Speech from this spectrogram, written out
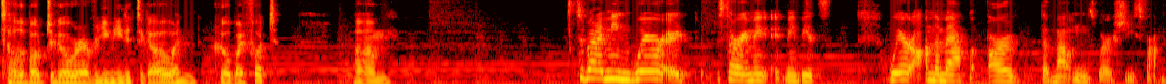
tell the boat to go wherever you need it to go, and go by foot. Um, so, but I mean, where? It, sorry, maybe, maybe it's where on the map are the mountains where she's from?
